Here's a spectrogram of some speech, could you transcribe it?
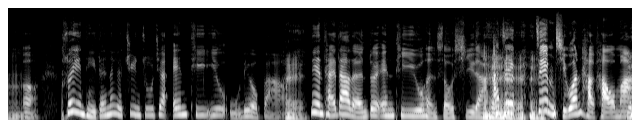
嗯，所以你的那个菌株叫 NTU 五六八，念台大的人对 NTU 很熟悉的 啊，这这不喜欢好好吗？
